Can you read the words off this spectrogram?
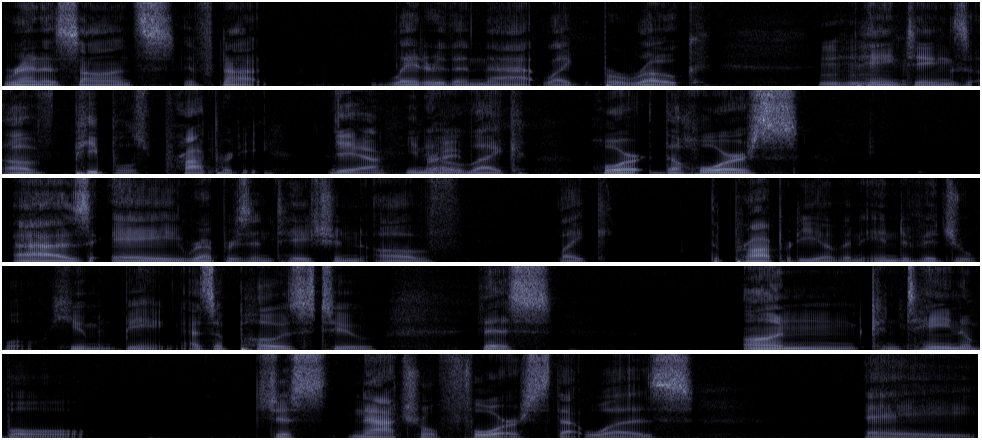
Renaissance, if not later than that, like Baroque Mhm. paintings of people's property. Yeah. You know, right. like hor- the horse as a representation of like the property of an individual human being, as opposed to this uncontainable, just natural force that was a,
